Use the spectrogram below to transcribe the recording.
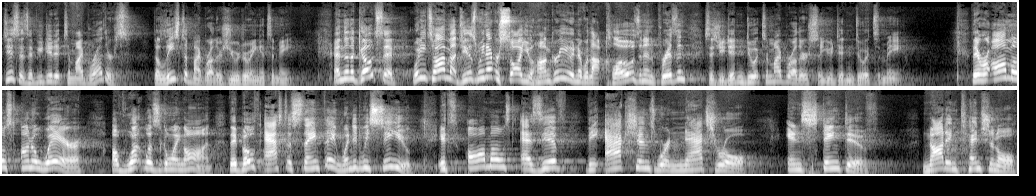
Jesus says, If you did it to my brothers, the least of my brothers, you were doing it to me. And then the goat said, What are you talking about, Jesus? We never saw you hungry and without clothes and in prison. He says, You didn't do it to my brothers, so you didn't do it to me. They were almost unaware of what was going on. They both asked the same thing When did we see you? It's almost as if the actions were natural, instinctive, not intentional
